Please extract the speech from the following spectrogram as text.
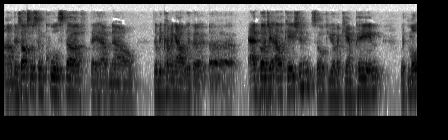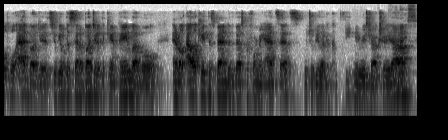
Uh, there's also some cool stuff they have now. They'll be coming out with a, a ad budget allocation. So if you have a campaign with multiple ad budgets, you'll be able to set a budget at the campaign level, and it'll allocate the spend to the best performing ad sets, which will be like a complete new restructure. Yeah. Nice.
